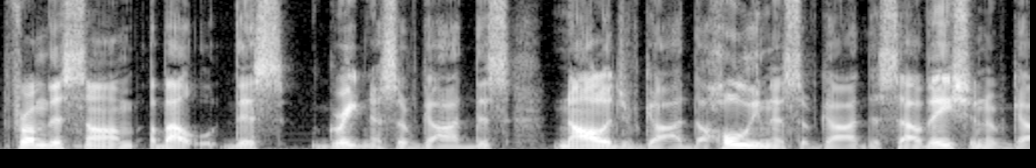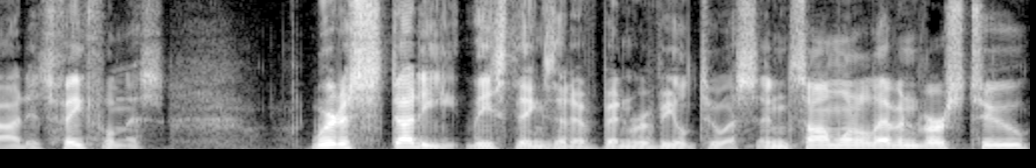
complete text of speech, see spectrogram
from this psalm about this greatness of God, this knowledge of God, the holiness of God, the salvation of God, His faithfulness. We're to study these things that have been revealed to us. In Psalm 111, verse 2,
